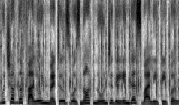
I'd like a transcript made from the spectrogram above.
Which of the following metals was not known to the Indus Valley people?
